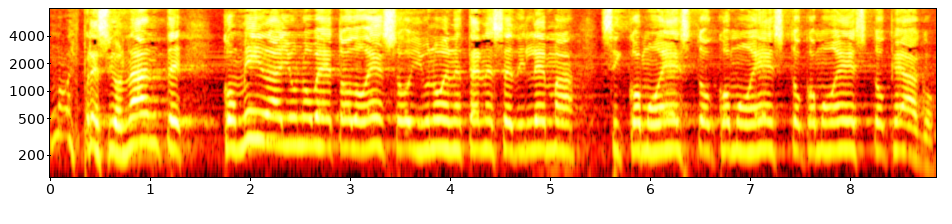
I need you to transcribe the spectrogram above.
No, impresionante. Comida y uno ve todo eso y uno está en ese dilema, si como esto, como esto, como esto, ¿qué hago?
